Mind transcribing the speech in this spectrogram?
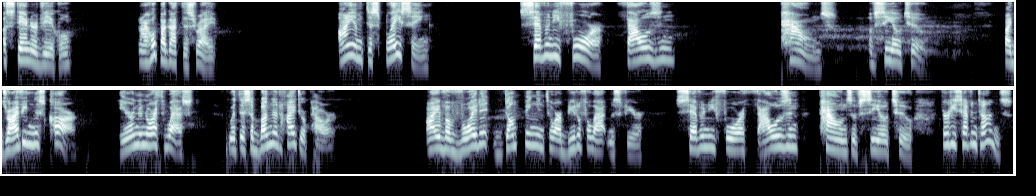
a standard vehicle, and I hope I got this right, I am displacing 74,000 pounds of CO2 by driving this car here in the Northwest with this abundant hydropower. I've avoided dumping into our beautiful atmosphere 74,000 pounds of CO2, 37 tons.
